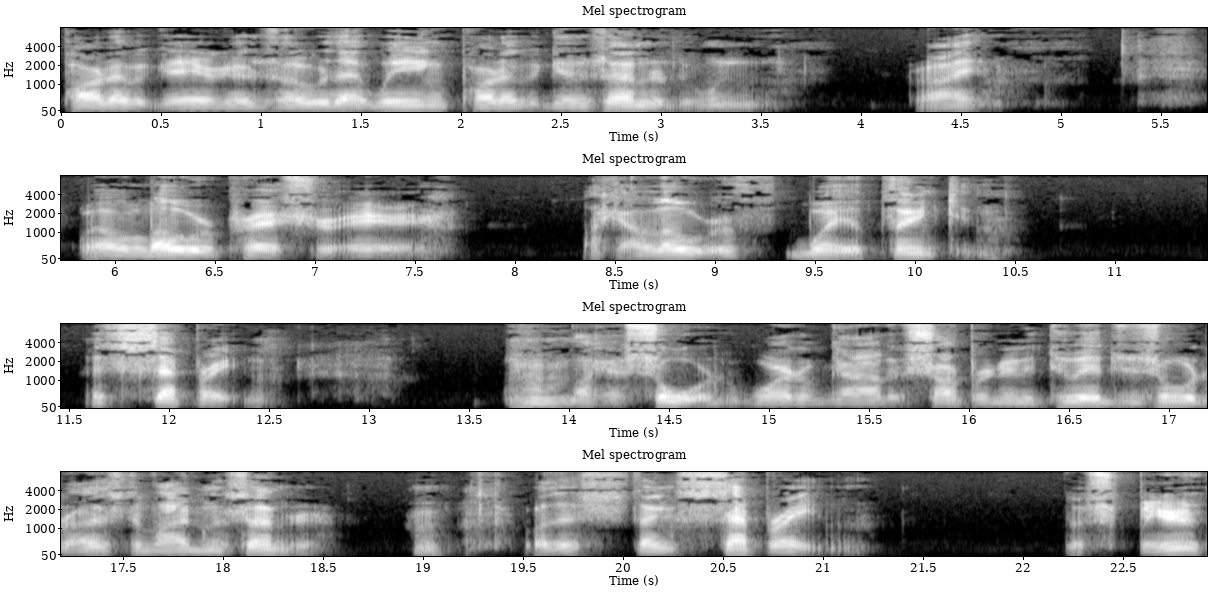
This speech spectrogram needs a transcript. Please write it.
part of it air goes over that wing, part of it goes under the wing, right? Well, lower pressure air, like a lower way of thinking, it's separating. Hmm, like a sword, word of God is sharper than a two-edged sword, right? It's dividing us under. Hmm. Well, this thing's separating the spirit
